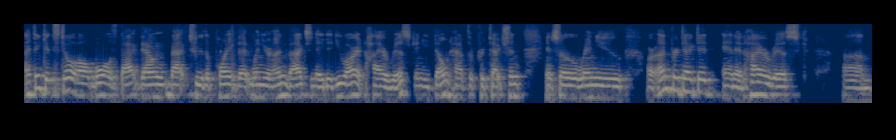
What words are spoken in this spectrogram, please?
I think it still all boils back down back to the point that when you're unvaccinated, you are at higher risk and you don't have the protection. And so when you are unprotected and at higher risk, um,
